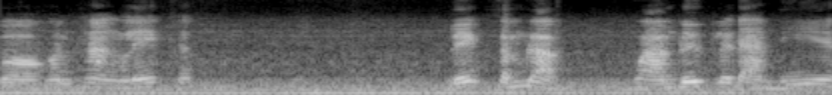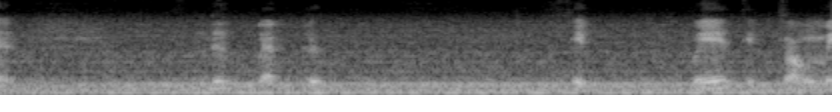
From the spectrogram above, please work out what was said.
บ่อค่อนข้างเล็กครับ เล็กสำหรับความลึกระดับนี้ลึกแบบลึกสิบเมตรสิบสองเม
